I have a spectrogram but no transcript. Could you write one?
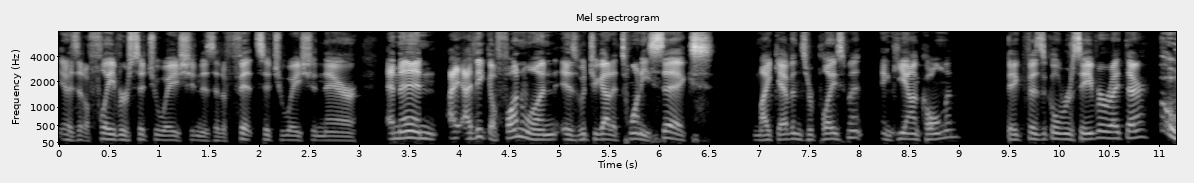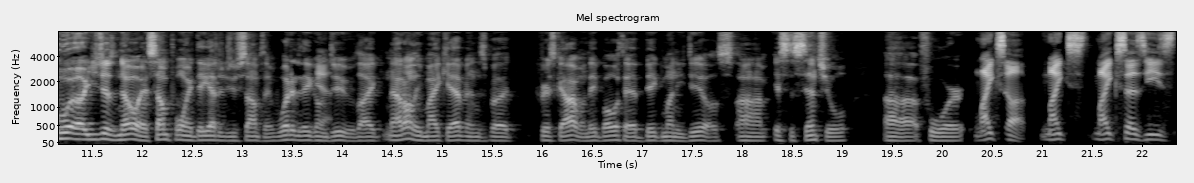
You know, is it a flavor situation? Is it a fit situation there? And then I, I think a fun one is what you got at 26, Mike Evans replacement and Keon Coleman, big physical receiver right there. Well, you just know at some point they got to do something. What are they going to yeah. do? Like not only Mike Evans, but Chris Godwin, they both have big money deals. Um, it's essential uh, for Mike's up. Mike's Mike says he's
